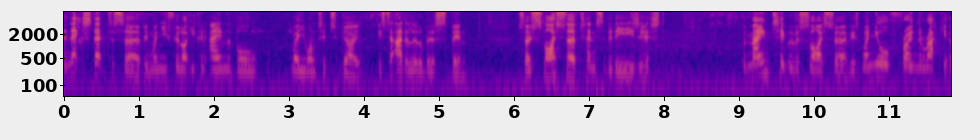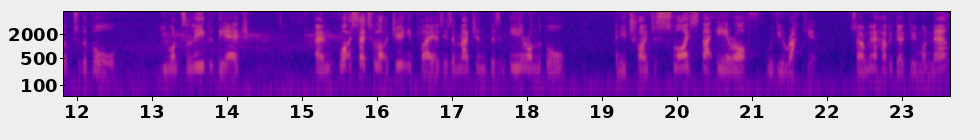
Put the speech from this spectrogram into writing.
the next step to serving, when you feel like you can aim the ball where you want it to go, is to add a little bit of spin. So slice serve tends to be the easiest. The main tip with a slice serve is when you're throwing the racket up to the ball, you want to lead with the edge. And what I say to a lot of junior players is imagine there's an ear on the ball and you're trying to slice that ear off with your racket. So I'm going to have a go at doing one now.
